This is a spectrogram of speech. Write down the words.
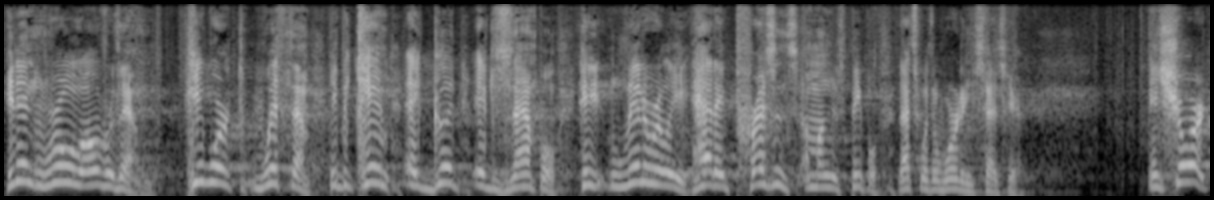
He didn't rule over them. He worked with them. He became a good example. He literally had a presence among his people. That's what the wording says here. In short,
